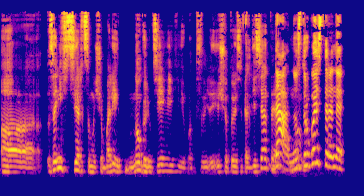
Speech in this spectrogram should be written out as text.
а, за них сердцем еще болеет много людей, и вот еще то есть опять десятое. Да, но, но с другой стороны,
